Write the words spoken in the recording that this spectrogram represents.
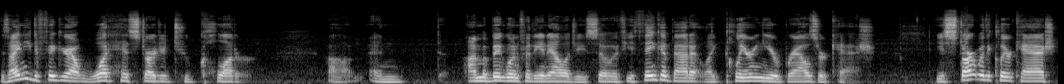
is I need to figure out what has started to clutter, um, and I'm a big one for the analogy. So if you think about it like clearing your browser cache, you start with a clear cache,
